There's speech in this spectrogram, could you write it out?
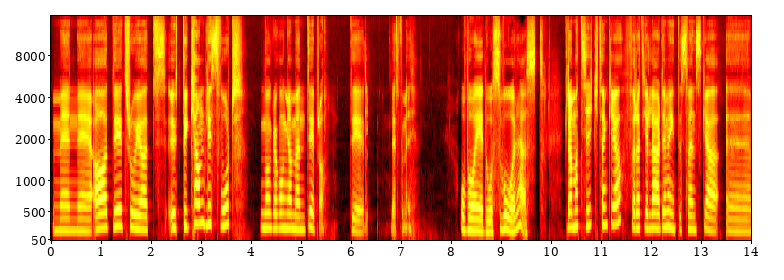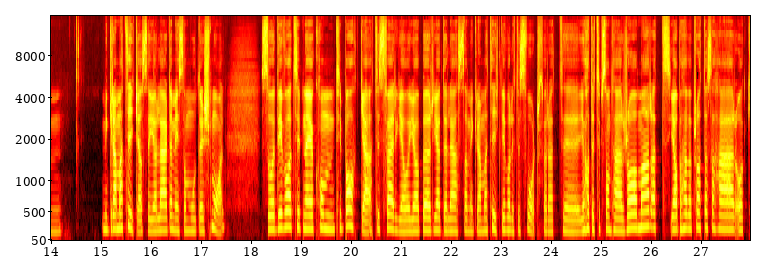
Men eh, ja, det tror jag att det kan bli svårt några gånger, men det är bra. Det är lätt för mig. Och vad är då svårast? Grammatik, tänker jag, för att jag lärde mig inte svenska eh, med grammatik, alltså jag lärde mig som modersmål. Så det var typ när jag kom tillbaka till Sverige och jag började läsa med grammatik, det var lite svårt för att eh, jag hade typ sånt här ramar att jag behöver prata så här och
